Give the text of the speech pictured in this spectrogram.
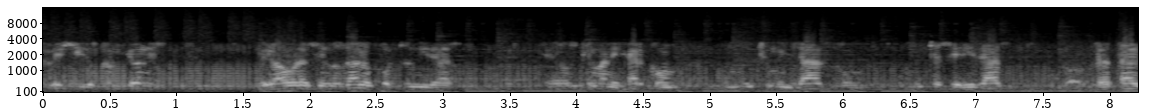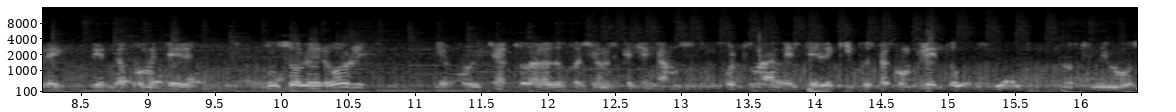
haber sido campeones, pero ahora se nos da la oportunidad. Tenemos que manejar con mucha humildad, con mucha seriedad, tratar de, de, no cometer un solo error y aprovechar todas las ocasiones que tengamos. Afortunadamente el equipo está completo, no tenemos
